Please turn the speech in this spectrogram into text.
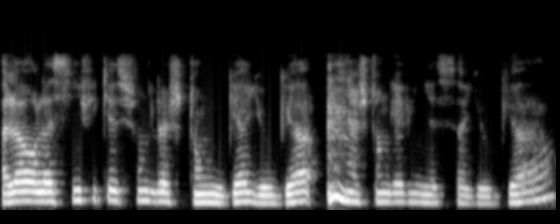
Alors la signification de l'ashtanga yoga, ashtanga vinyasa yoga,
